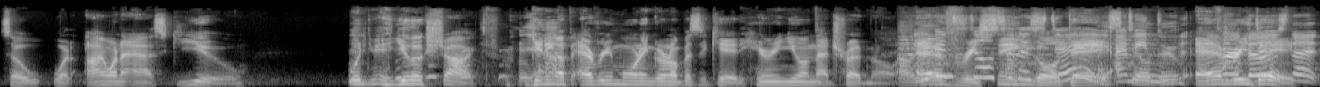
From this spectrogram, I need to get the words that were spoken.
So what I want to ask you. What, you you look shocked. Getting up every morning, growing up as a kid, hearing you on that treadmill Oh, every still to this single day. I Still mean, do. th- Every for those that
